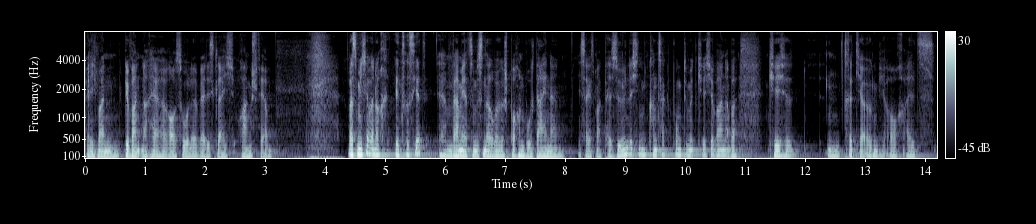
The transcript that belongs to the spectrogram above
Wenn ich mein Gewand nachher heraushole, werde ich es gleich orange färben. Was mich aber noch interessiert, ähm, wir haben jetzt ein bisschen darüber gesprochen, wo deine, ich sage jetzt mal, persönlichen Kontaktpunkte mit Kirche waren, aber Kirche hm, tritt ja irgendwie auch als,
